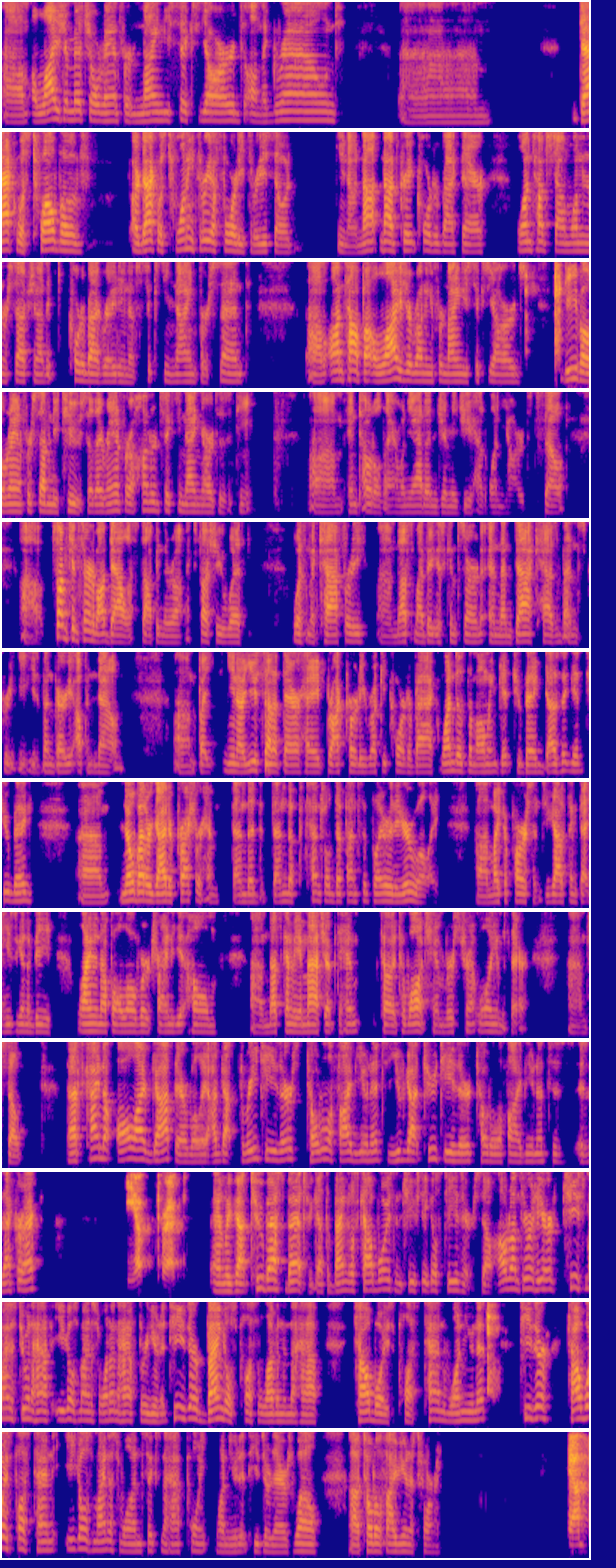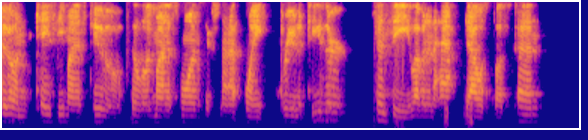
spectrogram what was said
Um, Elijah Mitchell ran for 96 yards on the ground. Um, Dak was 12 of, or Dak was 23 of 43. So, you know, not not great quarterback there. One touchdown, one interception at a quarterback rating of 69%. Um, on top of Elijah running for 96 yards, Deebo ran for 72. So they ran for 169 yards as a team. um, in total there when you add in Jimmy G had one yard. So, uh, so I'm concerned about Dallas stopping the run, especially with with McCaffrey. Um, that's my biggest concern. And then Dak has been streaky. He's been very up and down. Um, but you know, you said it there. Hey, Brock Purdy, rookie quarterback. When does the moment get too big? Does it get too big? Um, no better guy to pressure him than the than the potential defensive player of the year, Willie. Uh, Micah Parsons. You got to think that he's going to be lining up all over, trying to get home. Um, that's going to be a matchup to him to, to watch him versus Trent Williams there. Um, so that's kind of all I've got there, Willie. I've got three teasers, total of five units. You've got two teaser, total of five units. Is is that correct? Yep, correct. And we've got two best bets. We got the Bengals, Cowboys, and Chiefs, Eagles teaser. So I'll run through it here. Chiefs minus two and a half, Eagles minus one and a half, three unit teaser. Bengals plus 11 and a half, Cowboys plus 10, one unit teaser. Cowboys plus 10, Eagles minus one, six and a half point, one unit teaser there as well. Uh, total five units for me. Yeah, I'm doing KC minus two, Philly minus one, six and a half point, three unit teaser. Cincy, 11 and a half, Dallas plus 10,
